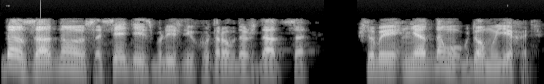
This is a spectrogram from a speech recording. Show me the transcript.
да заодно соседей из ближних хуторов дождаться, чтобы ни одному к дому ехать.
